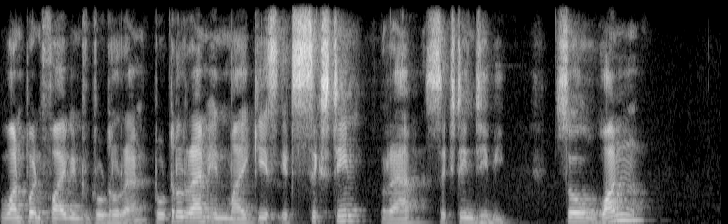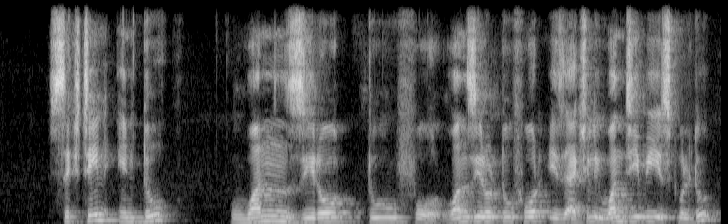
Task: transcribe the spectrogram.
1.5 into total RAM. Total RAM in my case it's 16 RAM 16 GB. So 1 16 into 1024 1024 is actually 1 GB is equal to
